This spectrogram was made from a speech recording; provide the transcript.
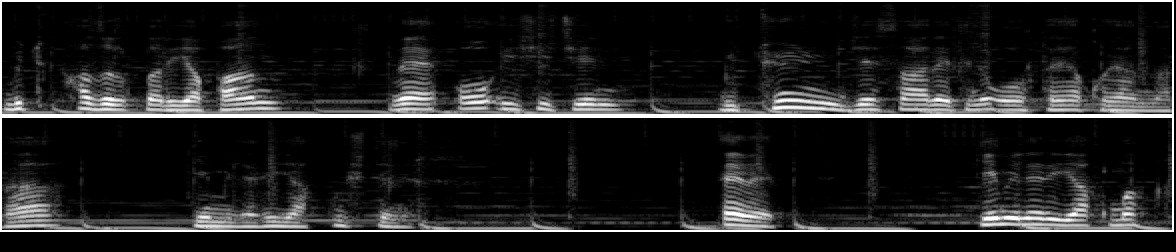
bütün hazırlıkları yapan ve o iş için bütün cesaretini ortaya koyanlara gemileri yakmış denir. Evet, gemileri yakmak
